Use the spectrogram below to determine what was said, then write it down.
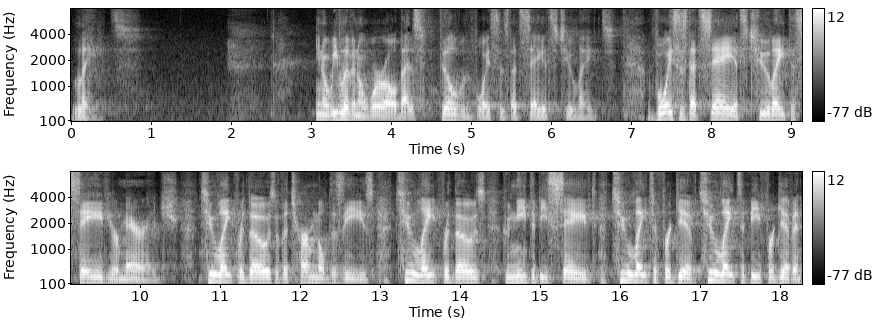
late. You know, we live in a world that is filled with voices that say it's too late. Voices that say it's too late to save your marriage, too late for those with a terminal disease, too late for those who need to be saved, too late to forgive, too late to be forgiven,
